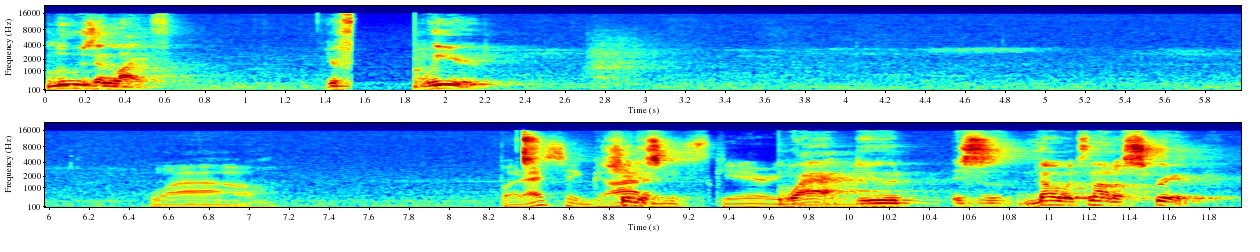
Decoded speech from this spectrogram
lose in life. You're weird. Wow. But that shit Shit gotta is be scary. Whack, man. dude. This is no, it's not a script.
